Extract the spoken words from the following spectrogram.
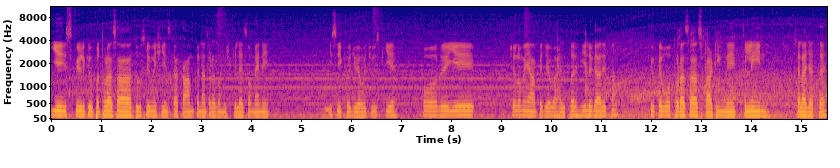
ये इस फ़ील्ड के ऊपर थोड़ा सा दूसरी मशीन्स का काम करना थोड़ा सा मुश्किल है सो मैंने इसी को जो है वो चूज़ किया है। और ये, चलो मैं यहाँ पे जो है वो हेल्पर ही लगा देता हूँ, क्योंकि वो थोड़ा सा स्टार्टिंग में क्लीन चला जाता है।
